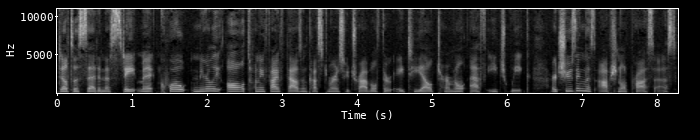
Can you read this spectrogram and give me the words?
Delta said in a statement, quote, nearly all 25,000 customers who travel through ATL Terminal F each week are choosing this optional process,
